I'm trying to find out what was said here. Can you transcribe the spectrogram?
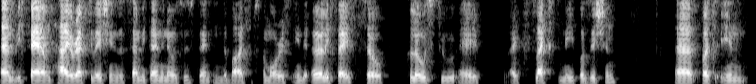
And we found higher activation in the semitendinosus than in the biceps femoris in the early phase. So close to a like flexed knee position. Uh, but in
